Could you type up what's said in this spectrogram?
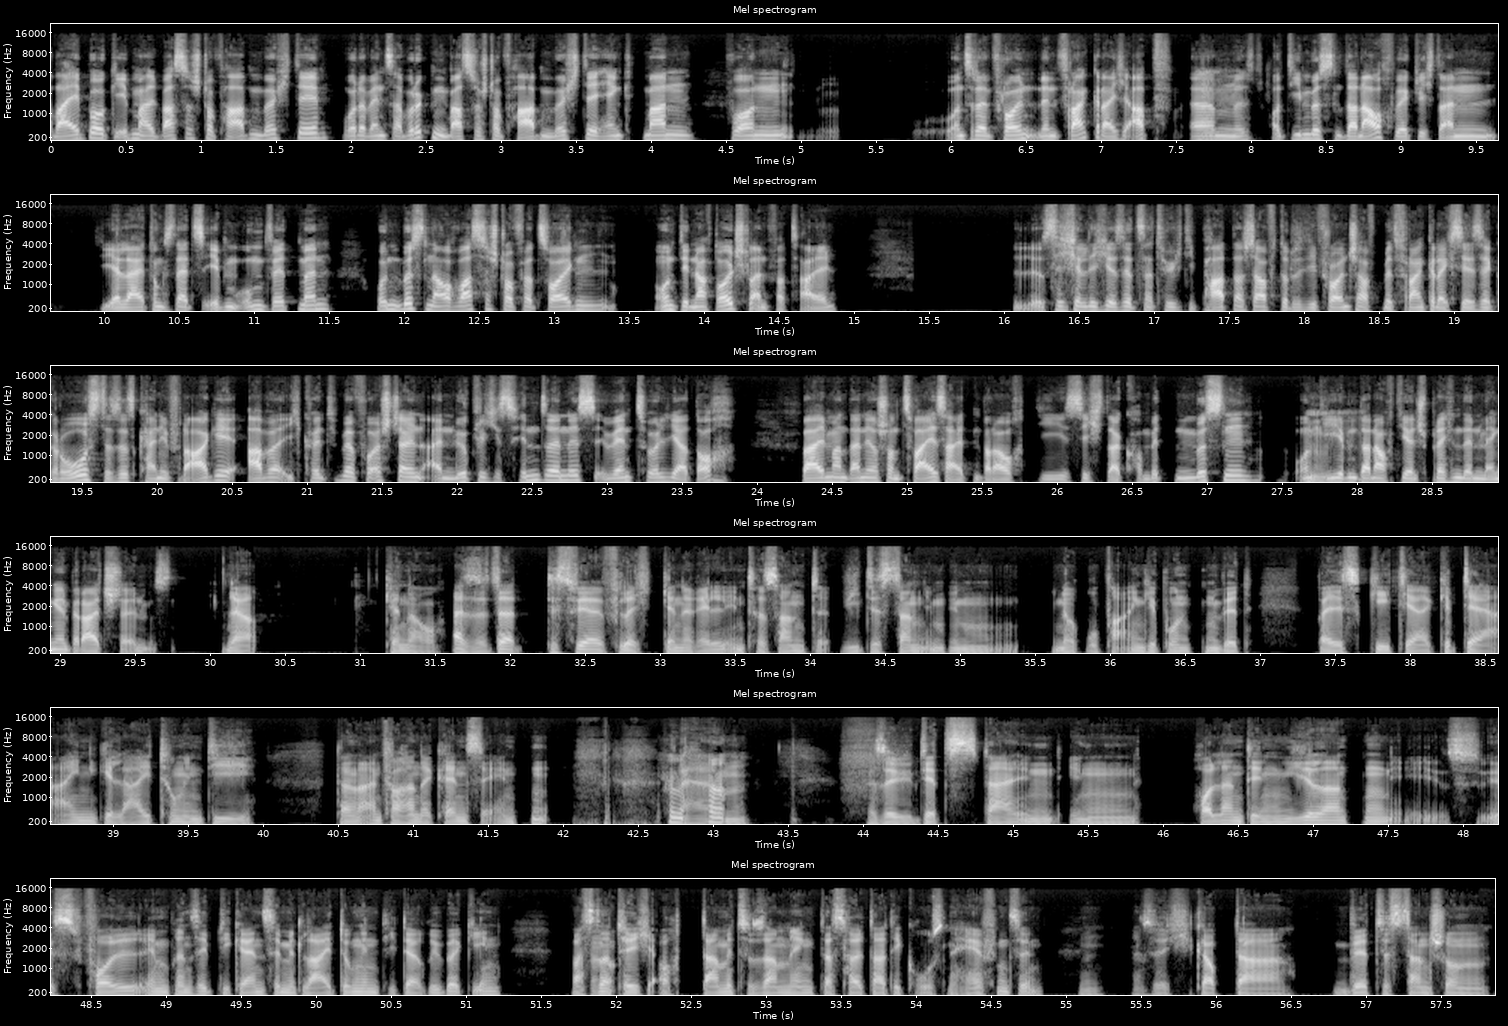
Freiburg eben halt Wasserstoff haben möchte oder wenn Saarbrücken Wasserstoff haben möchte, hängt man von unseren Freunden in Frankreich ab. Ähm, und die müssen dann auch wirklich dann ihr Leitungsnetz eben umwidmen und müssen auch Wasserstoff erzeugen und den nach Deutschland verteilen. Sicherlich ist jetzt natürlich die Partnerschaft oder die Freundschaft mit Frankreich sehr, sehr groß, das ist keine Frage, aber ich könnte mir vorstellen, ein mögliches Hindernis eventuell ja doch, weil man dann ja schon zwei Seiten braucht, die sich da committen müssen und mhm. die eben dann auch die entsprechenden Mengen bereitstellen müssen. Ja, genau. Also da, das wäre vielleicht generell interessant, wie das dann im, im, in Europa eingebunden wird, weil es geht ja, gibt ja einige Leitungen, die dann einfach an der Grenze enden. ähm, also jetzt da in, in Holland, in den Niederlanden ist, ist voll im Prinzip die Grenze mit Leitungen, die darüber gehen. Was ja. natürlich auch damit zusammenhängt, dass halt da die großen Häfen sind. Hm. Also ich glaube, da wird es dann schon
